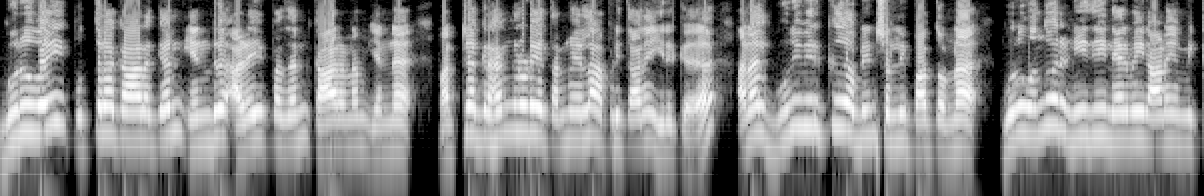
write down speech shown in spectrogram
குருவை புத்திரகாரகன் என்று அழைப்பதன் காரணம் என்ன? மற்ற கிரகங்களுடைய தன்மையெல்லாம் அப்படித்தானே இருக்கு. ஆனால் குருவிற்கு அப்படின்னு சொல்லி பார்த்தோம்னா குரு வந்து ஒரு நீதி நேர்மை நாணயம் மிக்க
